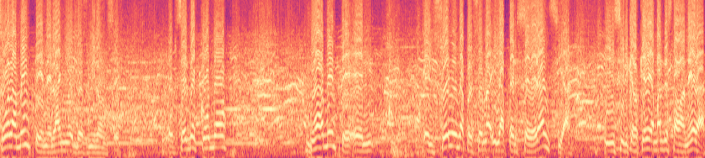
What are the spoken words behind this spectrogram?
solamente en el año 2011. Observe cómo nuevamente el, sueño de una persona y la perseverancia, y si lo quiere llamar de esta manera,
